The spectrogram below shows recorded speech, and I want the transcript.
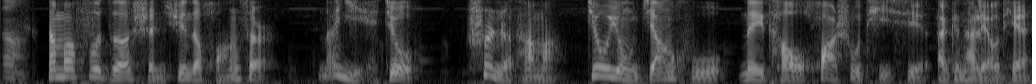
嗯，那么负责审讯的黄 Sir，那也就顺着他嘛，就用江湖那套话术体系来跟他聊天，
